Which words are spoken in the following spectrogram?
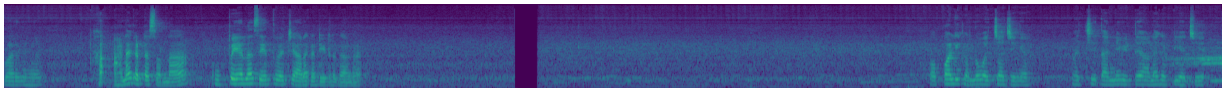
பாருங்க. அ- அணை கட்ட சொன்னால் குப்பையெல்லாம் சேர்த்து வச்சு அணை கட்டிட்டு இருக்காங்க. பப்பாளி கண்ணும் வச்சாச்சுங்க. வச்சு தண்ணி விட்டு அணை கட்டியாச்சு.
